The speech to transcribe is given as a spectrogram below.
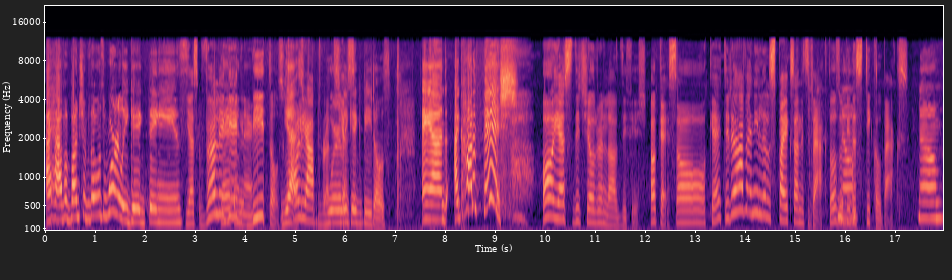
I have a bunch of those whirligig thingies. Yes, whirligig beetles, Yes, coleopterans, yes. whirligig beetles. And I caught a fish. Oh yes, the children love the fish. Okay, so okay, did it have any little spikes on its back? Those would No. be the sticklebacks. No,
